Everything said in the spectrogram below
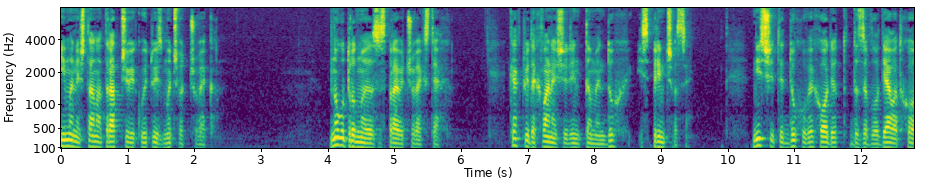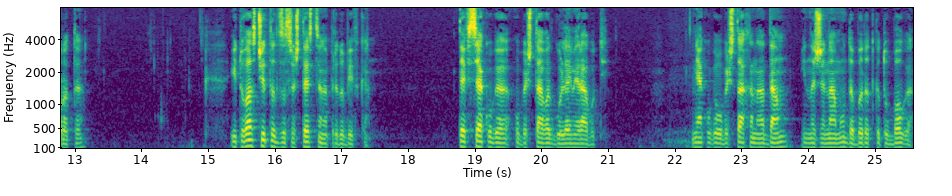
Има неща натрапчиви, които измъчват човека. Много трудно е да се справи човек с тях. Както и да хванеш един тъмен дух, изпримчва се. Нисшите духове ходят да завладяват хората и това считат за съществена придобивка. Те всякога обещават големи работи. Някога обещаха на Адам и на жена му да бъдат като Бога.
